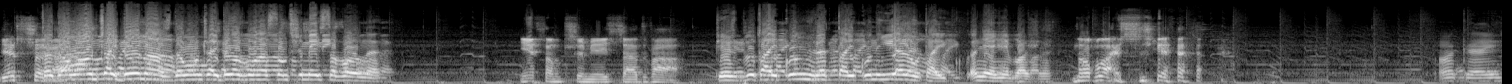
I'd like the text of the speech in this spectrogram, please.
jeszcze To raz. dołączaj do nas, dołączaj do nas, bo u nas są trzy miejsca wolne. Nie są trzy miejsca, dwa. Pierw Blue Tycoon, Red Tycoon i Yellow Tycoon. Nie, nieważne. No właśnie. Okej.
